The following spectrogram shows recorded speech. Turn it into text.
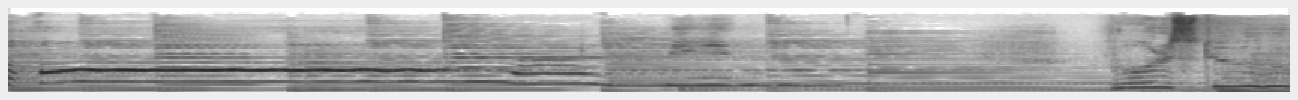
håller min vår stund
